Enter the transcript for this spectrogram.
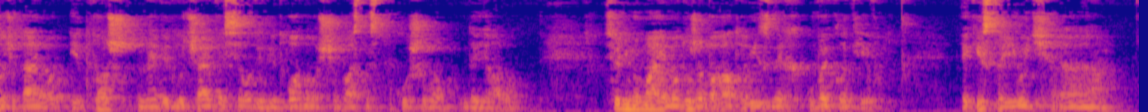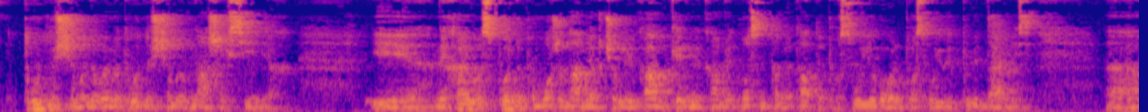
ми читаємо, і тож не відлучайтеся один від одного, щоб вас не спокушував диявол. Сьогодні ми маємо дуже багато різних викликів, які стають е, труднощами, новими труднощами в наших сім'ях. І нехай Господь допоможе нам, як чоловікам, керівникам відносин, пам'ятати про свою роль, про свою відповідальність, е,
